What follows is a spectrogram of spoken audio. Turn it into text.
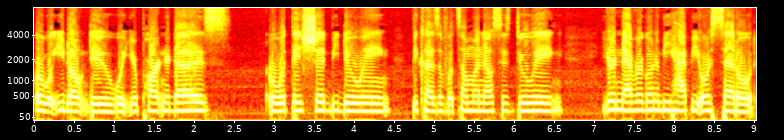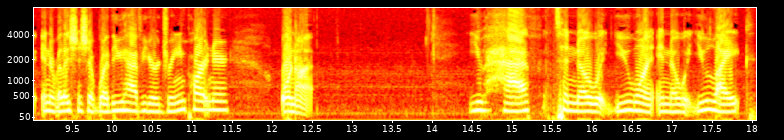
or what you don't do, what your partner does, or what they should be doing because of what someone else is doing, you're never going to be happy or settled in a relationship, whether you have your dream partner or not. You have to know what you want and know what you like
